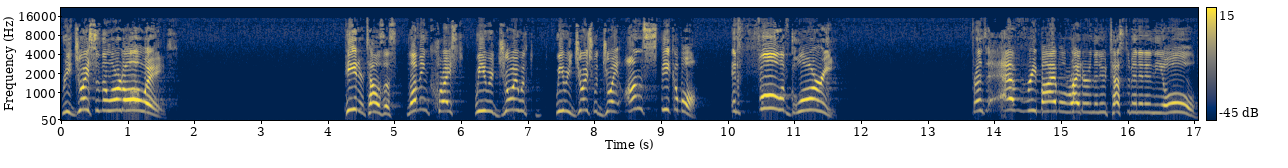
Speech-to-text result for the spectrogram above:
Rejoice in the Lord always. Peter tells us, loving Christ, we rejoice with, we rejoice with joy unspeakable and full of glory. Friends, every Bible writer in the New Testament and in the Old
